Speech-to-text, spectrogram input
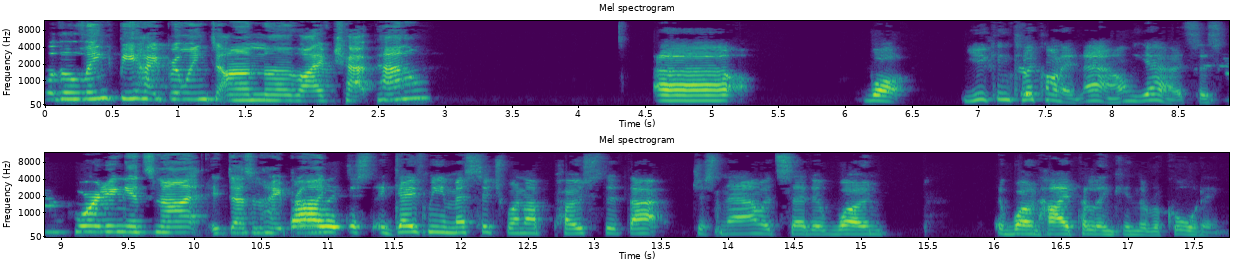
Will the link be hyperlinked on the live chat panel? uh, what you can click on it now. Yeah, it says. Recording, it's not. It doesn't hyperlink. Well, it just it gave me a message when I posted that just now. It said it won't it won't hyperlink in the recording,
